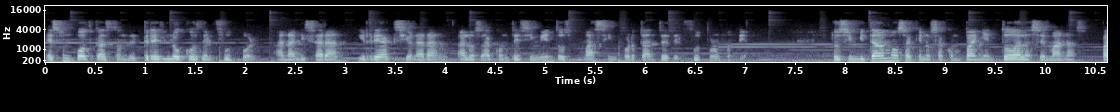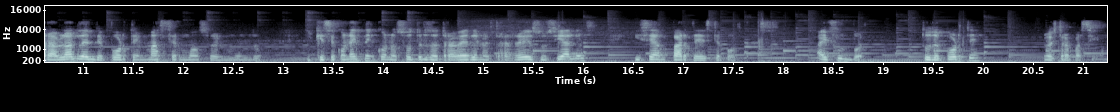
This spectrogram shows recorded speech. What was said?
es un podcast donde tres locos del fútbol analizarán y reaccionarán a los acontecimientos más importantes del fútbol mundial. Los invitamos a que nos acompañen todas las semanas para hablar del deporte más hermoso del mundo y que se conecten con nosotros a través de nuestras redes sociales y sean parte de este podcast. Hay fútbol, tu deporte, nuestra pasión.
